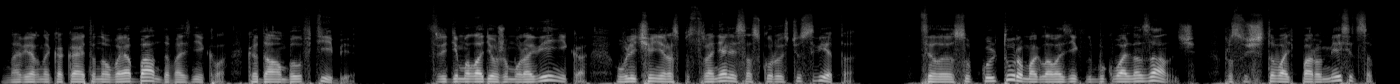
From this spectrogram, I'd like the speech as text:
Наверное, какая-то новая банда возникла, когда он был в Тибе. Среди молодежи муравейника увлечения распространялись со скоростью света. Целая субкультура могла возникнуть буквально за ночь, просуществовать пару месяцев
